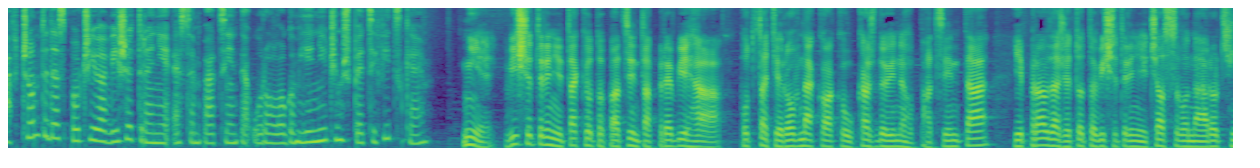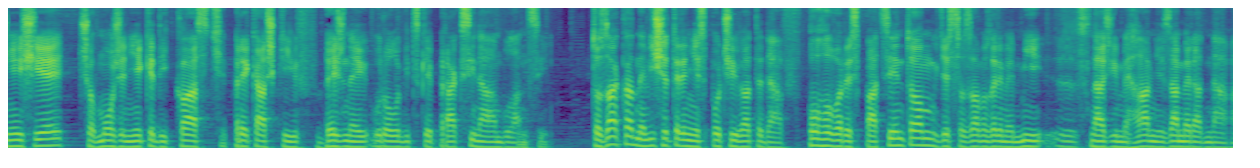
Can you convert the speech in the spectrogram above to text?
A v čom teda spočíva vyšetrenie SM pacienta urologom? Je niečím špecifické? Nie, vyšetrenie takéhoto pacienta prebieha v podstate rovnako ako u každého iného pacienta. Je pravda, že toto vyšetrenie je časovo náročnejšie, čo môže niekedy klasť prekážky v bežnej urologickej praxi na ambulancii. To základné vyšetrenie spočíva teda v pohovore s pacientom, kde sa samozrejme my e, snažíme hlavne zamerať na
